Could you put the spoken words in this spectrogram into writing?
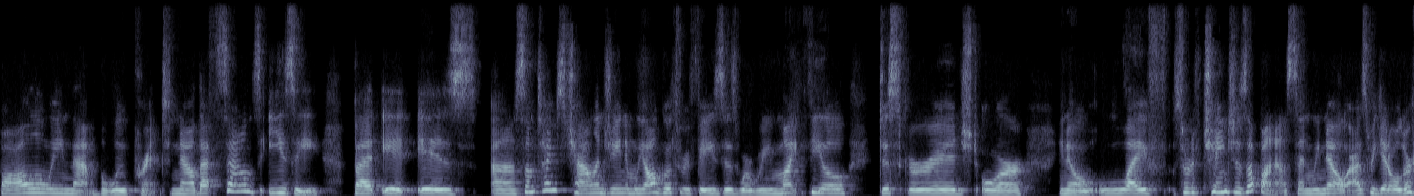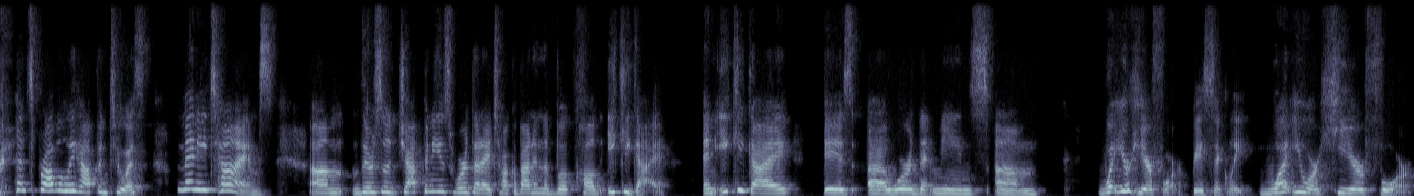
following that blueprint. Now, that sounds easy, but it is uh, sometimes challenging. And we all go through phases where we might feel discouraged or, you know, life sort of changes up on us. And we know as we get older, it's probably happened to us many times. Um, there's a Japanese word that I talk about in the book called ikigai. And ikigai is a word that means um, what you're here for, basically, what you are here for.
